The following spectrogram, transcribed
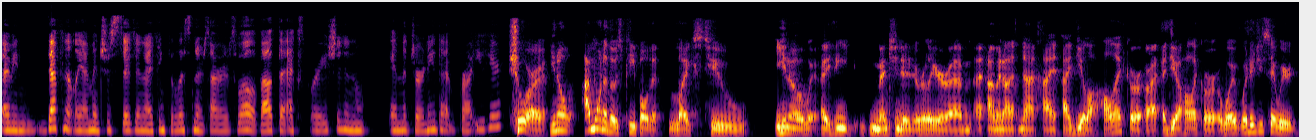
I mean, definitely I'm interested and I think the listeners are as well about the exploration and, and the journey that brought you here. Sure. You know, I'm one of those people that likes to you know, I think you mentioned it earlier. Um, I, am not, not idealaholic or, or ideaholic or, or what, what, did you say? We were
